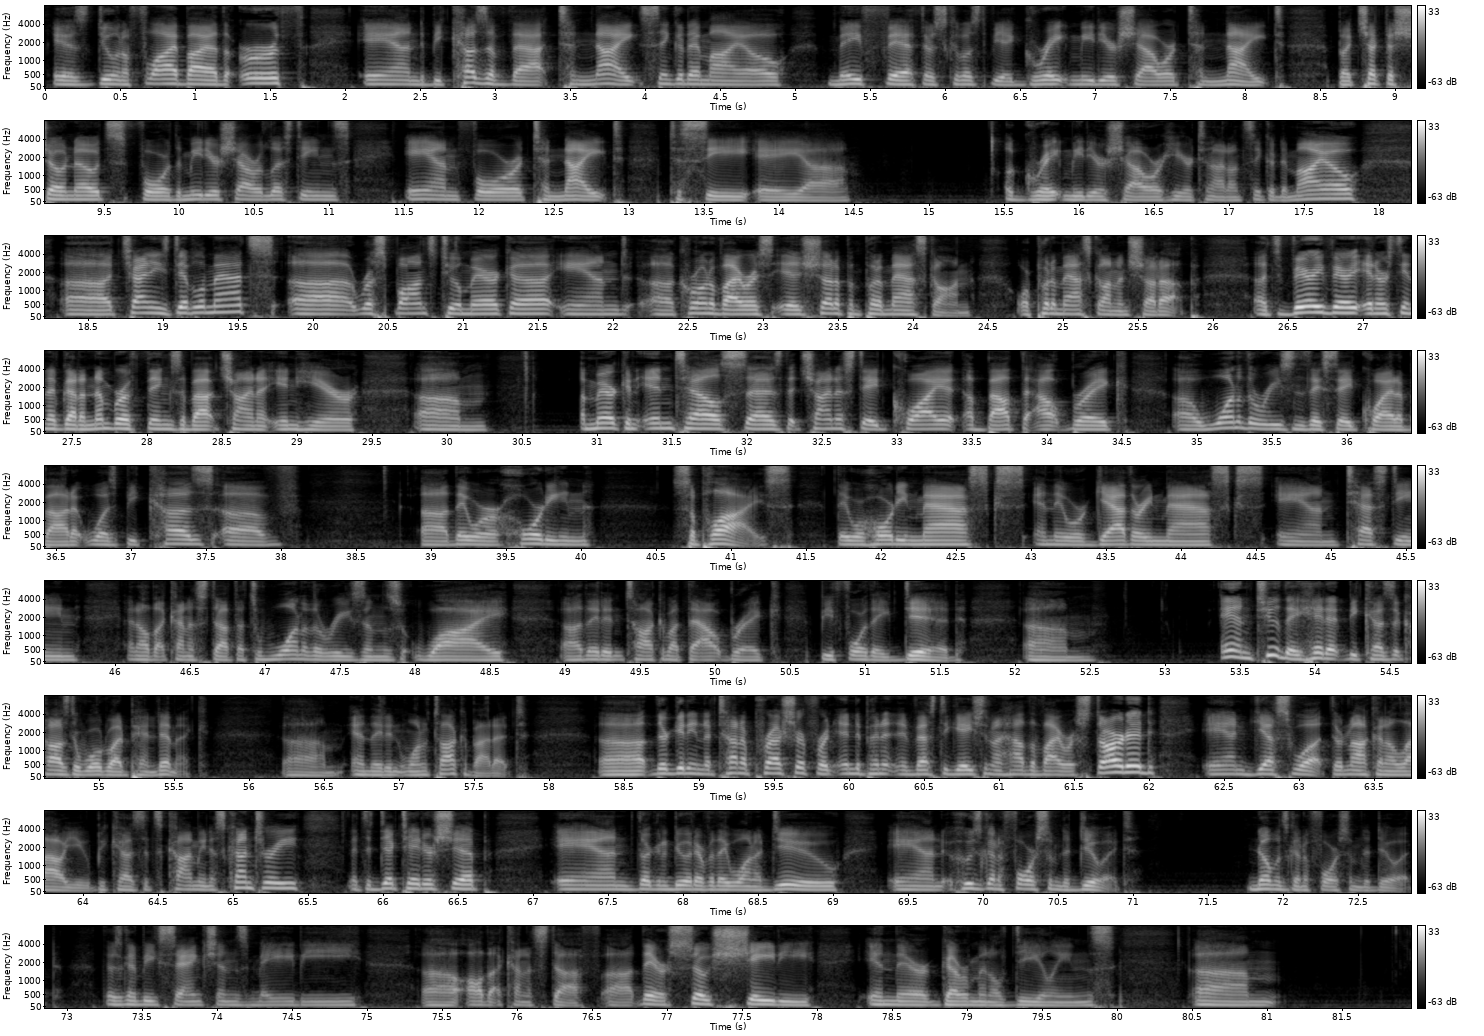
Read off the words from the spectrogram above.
is doing a flyby of the Earth and because of that, tonight, Cinco de Mayo, May 5th, there's supposed to be a great meteor shower tonight. But check the show notes for the meteor shower listings and for tonight to see a uh, a great meteor shower here tonight on Cinco de Mayo. Uh, Chinese diplomats' uh, response to America and uh, coronavirus is shut up and put a mask on, or put a mask on and shut up. Uh, it's very, very interesting. I've got a number of things about China in here. Um, American Intel says that China stayed quiet about the outbreak. Uh, one of the reasons they stayed quiet about it was because of uh, they were hoarding supplies. They were hoarding masks and they were gathering masks and testing and all that kind of stuff. That's one of the reasons why uh, they didn't talk about the outbreak before they did. Um, and two, they hid it because it caused a worldwide pandemic um, and they didn't want to talk about it. Uh, they're getting a ton of pressure for an independent investigation on how the virus started. And guess what? They're not going to allow you because it's communist country, it's a dictatorship, and they're going to do whatever they want to do. And who's going to force them to do it? No one's going to force them to do it. There's going to be sanctions, maybe, uh, all that kind of stuff. Uh, they are so shady in their governmental dealings. Um,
